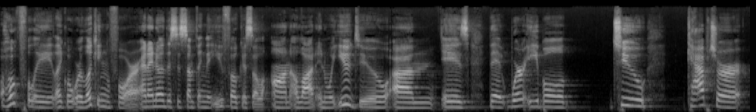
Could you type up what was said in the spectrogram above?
hopefully like what we're looking for and i know this is something that you focus on a lot in what you do um, is that we're able to capture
